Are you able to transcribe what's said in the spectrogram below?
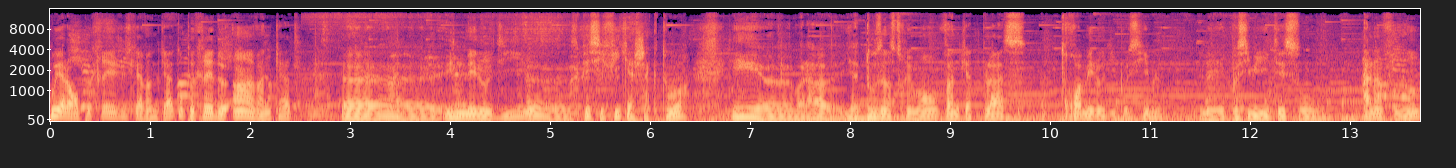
Oui, alors on peut créer jusqu'à 24. On peut créer de 1 à 24 euh, une mélodie euh, spécifique à chaque tour. Et euh, voilà, il y a 12 instruments, 24 places, 3 mélodies possibles. Les possibilités sont à l'infini.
